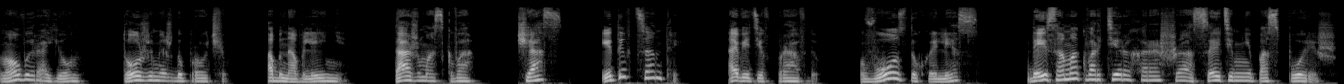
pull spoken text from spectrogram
новый район, тоже, между прочим, обновление. Та же Москва, час, и ты в центре. А ведь и вправду, воздух и лес. Да и сама квартира хороша, с этим не поспоришь.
